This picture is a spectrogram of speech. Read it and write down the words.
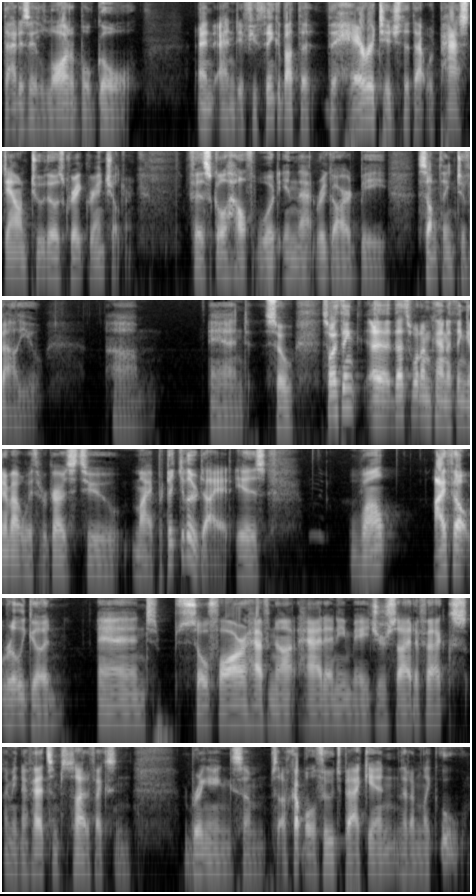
that is a laudable goal. And, and if you think about the, the heritage that that would pass down to those great grandchildren, physical health would, in that regard, be something to value. Um, and so, so I think uh, that's what I'm kind of thinking about with regards to my particular diet. Is well, I felt really good and so far have not had any major side effects. I mean, I've had some side effects in bringing some a couple of foods back in that I'm like, ooh,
